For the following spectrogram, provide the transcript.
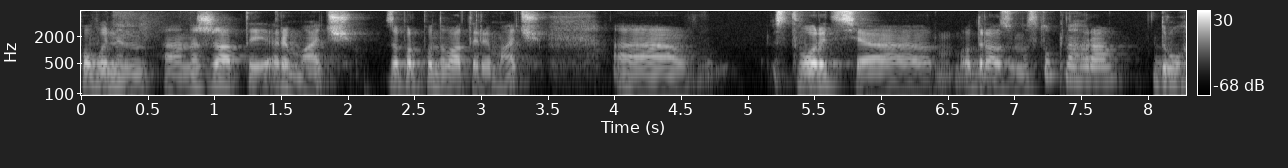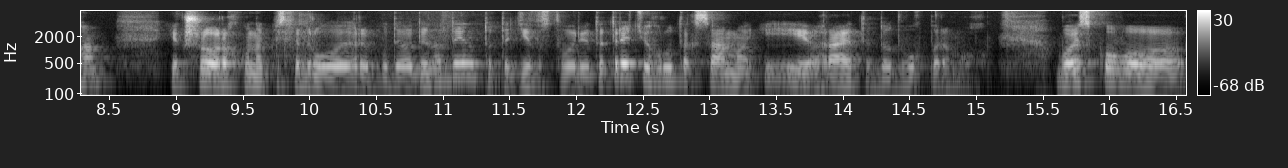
повинен нажати рематч, запропонувати рематч. Створиться одразу наступна гра, друга. Якщо рахунок після другої гри буде 1-1, то тоді ви створюєте третю гру так само і граєте до двох перемог. Обов'язково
